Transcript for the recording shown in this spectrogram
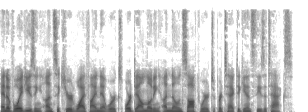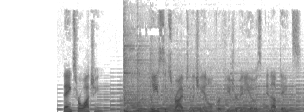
and avoid using unsecured Wi-Fi networks or downloading unknown software to protect against these attacks. Thanks for watching. Please subscribe to the channel for future videos and updates.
